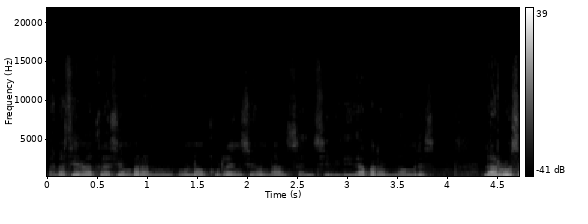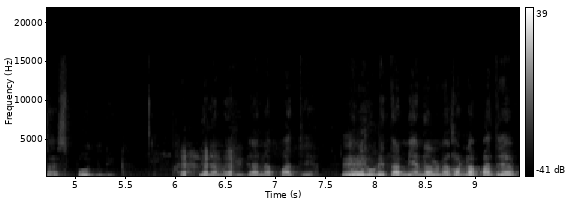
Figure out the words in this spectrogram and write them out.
Además tiene una creación para una ocurrencia, una sensibilidad para los nombres. La rusa Sputnik y la mexicana Patria. Que dijo que también a lo mejor la Patria,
